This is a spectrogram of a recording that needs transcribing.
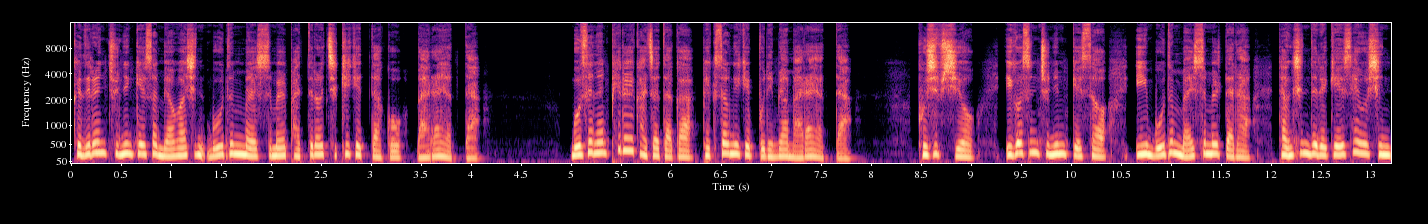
그들은 주님께서 명하신 모든 말씀을 받들어 지키겠다고 말하였다. 모세는 피를 가져다가 백성에게 뿌리며 말하였다. 보십시오. 이것은 주님께서 이 모든 말씀을 따라 당신들에게 세우신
